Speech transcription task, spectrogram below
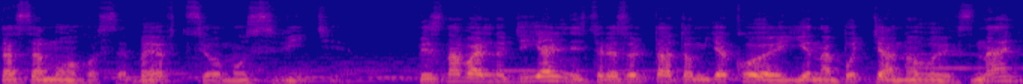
та самого себе в цьому світі. Пізнавальну діяльність, результатом якої є набуття нових знань,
